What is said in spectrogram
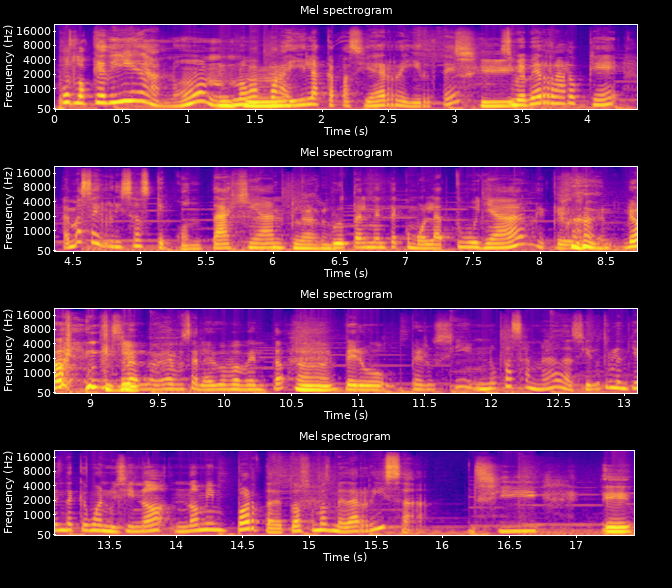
Pues lo que diga, ¿no? No uh -huh. va por ahí la capacidad de reírte. Sí. Si me ve raro que, además hay risas que contagian claro. brutalmente como la tuya, que, ¿no? que sí. lo vemos en algún momento, uh -huh. pero, pero sí, no pasa nada. Si el otro lo entiende, qué bueno. Y si no, no me importa. De todas formas, me da risa. Sí, eh,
